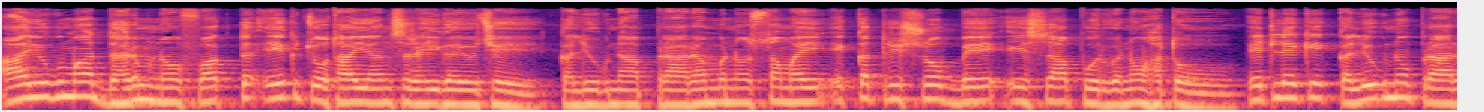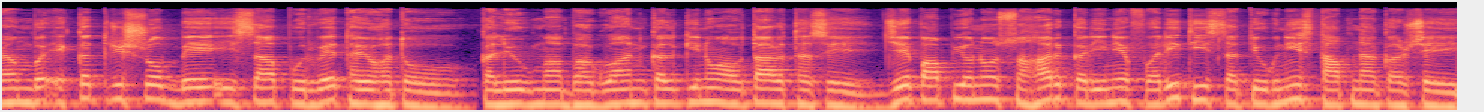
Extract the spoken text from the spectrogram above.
આ યુગમાં ધર્મનો ફક્ત એક ચોથાઈ અંશ રહી ગયો છે. કલયુગના પ્રારંભનો સમય એકત્રીસો બે ઈસા પૂર્વનો હતો. એટલે કે કલયુગનો પ્રારંભ એકત્રીસો બે ઈસા પૂર્વે થયો હતો. કલયુગમાં ભગવાન કલ્કીનો અવતાર થશે, જે પાપીઓનો સંહાર કરીને ફરીથી સતયુગની સ્થાપના કરશે.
